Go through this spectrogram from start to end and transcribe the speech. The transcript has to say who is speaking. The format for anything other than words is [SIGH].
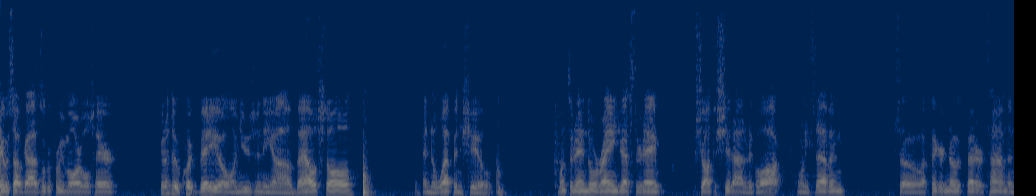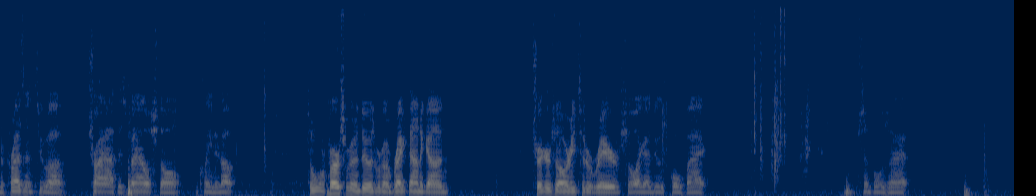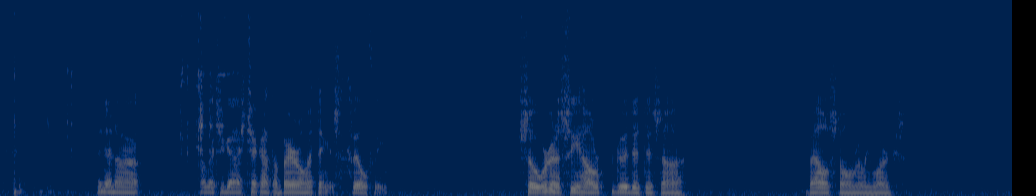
Speaker 1: Hey, what's up, guys? Looking for me marbles here. I'm gonna do a quick video on using the uh, Ballistol and the weapon shield. Went to the indoor range yesterday, shot the shit out of the Glock 27. So I figured no better time than the present to uh, try out this Ballistol and clean it up. So what first we're gonna do is we're gonna break down the gun. Trigger's already to the rear, so all I gotta do is pull back. Simple as that. And then uh, I'll let you guys check out the barrel. That thing is filthy. So we're gonna see how good that this uh, barrel stall really works.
